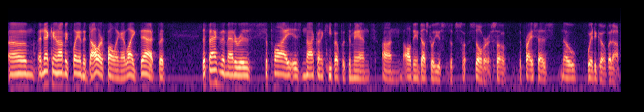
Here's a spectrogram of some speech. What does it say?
um, an economic play in the dollar falling, I like that. But the fact of the matter is, supply is not going to keep up with demand on all the industrial uses of silver. So the price has no way to go but up.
